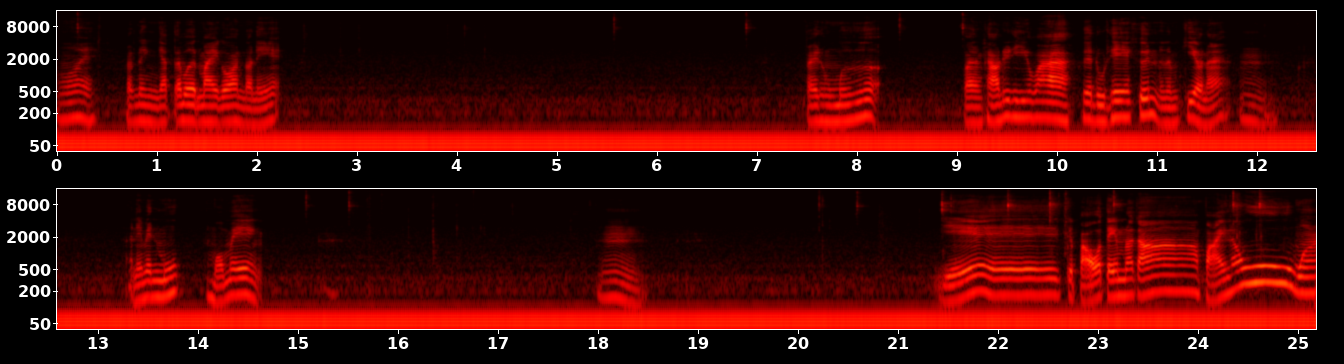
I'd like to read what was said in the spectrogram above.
โอ้ยแป๊บนึงยัดระเบิดไมค์ก่อนตอนนี้ไปถุงมือ ใส่รองเท้าที่ดีว่าเพื่อดูเท่ขึ้นอันน้ำเกี่ยวนะ อืม อันนี้เป็นมุกผมเอง อืม เย้กระเป๋าเต็มแล้วจ้า ไปแล้วมา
